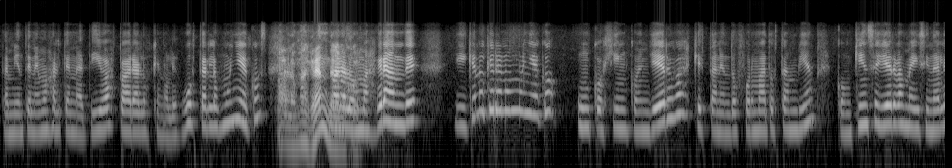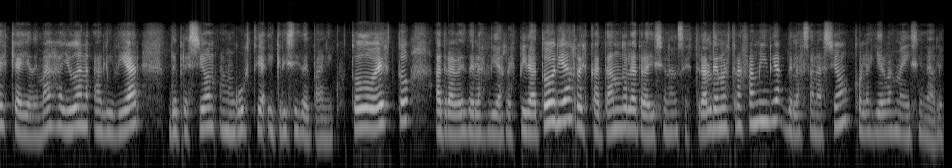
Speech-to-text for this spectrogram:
También tenemos alternativas para los que no les gustan los muñecos. Para los más grandes. Para los más grandes y que no quieren un muñeco, un cojín con hierbas que están en dos formatos también, con 15 hierbas medicinales que además ayudan a aliviar depresión, angustia y crisis de pánico. Todo esto a través de las vías respiratorias, rescatando la tradición ancestral de nuestra familia de la sanación con las hierbas medicinales,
